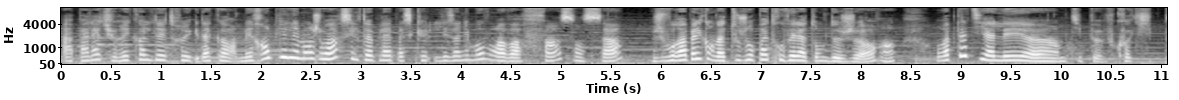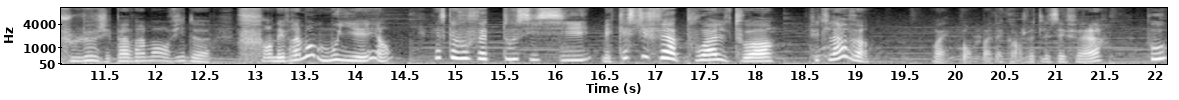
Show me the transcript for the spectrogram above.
Ah, pas là, tu récoltes des trucs, d'accord. Mais remplis les mangeoires, s'il te plaît, parce que les animaux vont avoir faim sans ça. Je vous rappelle qu'on n'a toujours pas trouvé la tombe de genre. Hein. On va peut-être y aller euh, un petit peu. Quoi qu'il pleut, j'ai pas vraiment envie de... on est vraiment mouillé. Hein. Qu'est-ce que vous faites tous ici? Mais qu'est-ce que tu fais à poil, toi? Tu te laves? Ouais, bon, bah d'accord, je vais te laisser faire. Pou,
